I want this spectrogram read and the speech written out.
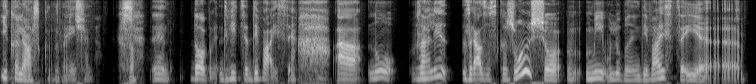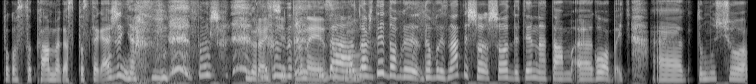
І коляска, до речі. Добре, дивіться, девайси. А, Ну, Взагалі, зразу скажу, що мій улюблений девайс це є е, просто камера спостереження. Тому що до речі, про неї. Да, завжди добре добре знати, що що дитина там е, робить. Е, тому що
